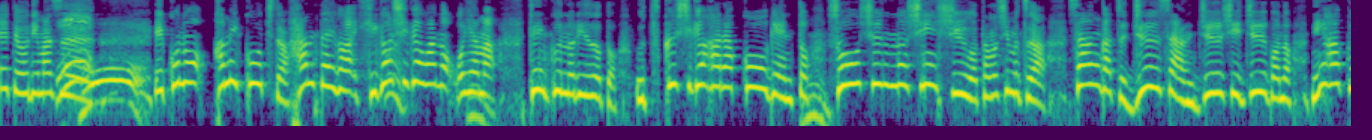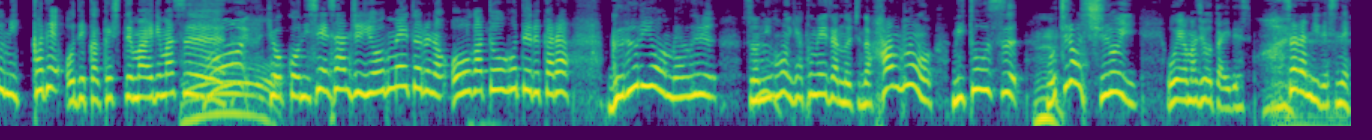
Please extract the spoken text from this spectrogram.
えております。えこの上高地とは反対側、東側のお山、天空のリゾート、美しが原高原と早春の信州を楽しむツアー、3月13、14、15の2泊3日でお出かけしてまいります。標高2034メートルの大型ホテルからぐるりを巡る、その日本百名山のうちの半分を見通す、もちろん白いお山状態です。さらにですね、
